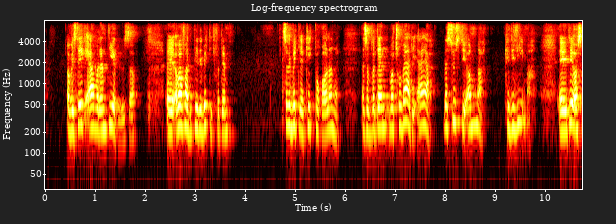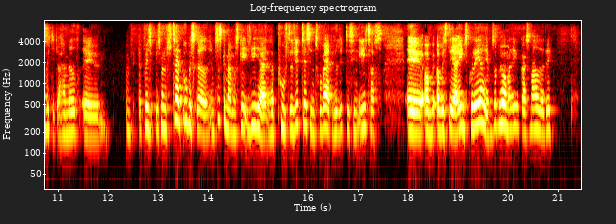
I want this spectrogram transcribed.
Og hvis det ikke er, hvordan bliver det, det så? Øh, og hvorfor bliver det vigtigt for dem? Så er det vigtigt at kigge på rollerne. Altså, hvordan, hvor troværdig er jeg? Hvad synes de om mig? Kan de lide mig? Øh, det er også vigtigt at have med. Øh, hvis, hvis man er totalt ubeskrevet, jamen, så skal man måske lige have, have pustet lidt til sin troværdighed, lidt til sin ethos. Øh, og, og hvis det er ens kolleger, jamen, så behøver man ikke at gøre så meget ud af det.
